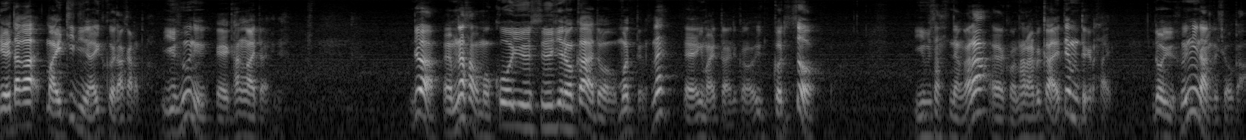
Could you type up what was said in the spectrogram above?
データが、まあ、1時には1個だからというふうに、考えたわけです。では、皆様もこういう数字のカードを持ってですね、今言ったようにこの1個ずつを指さしながら、こう並べ替えてみてください。どういうふうになるでしょうか。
